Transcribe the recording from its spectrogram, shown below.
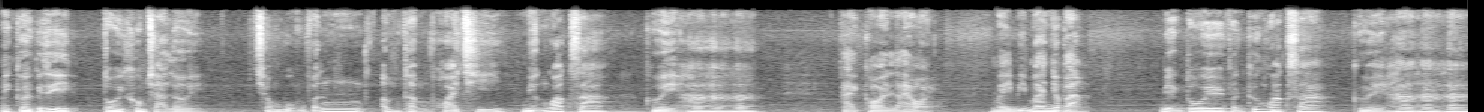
Mày cười cái gì? Tôi không trả lời. Trong bụng vẫn âm thầm khoái chí, Miệng ngoác ra, Cười ha ha ha. Khải coi lại hỏi, Mày bị ma nhập à? Miệng tôi vẫn cứ ngoác ra, Cười ha ha ha.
